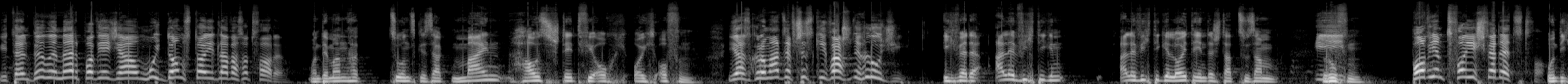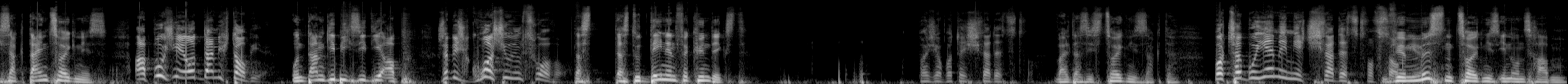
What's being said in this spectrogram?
I ten były mer powiedział, mój dom stoi dla was otworem. Und der Mann hat zu uns gesagt, mein Haus steht für euch, euch offen. Ja zgromadzę wszystkich ważnych ludzi Ich werde alle wichtigen, alle wichtige Leute in der Stadt i zusammenrufen. powiem twoje świadectwo, Und ich sage dein Zeugnis. a później oddam ich tobie, Und dann gebe ich sie dir ab, żebyś głosił im słowo. dass, dass du denen verkündigst. Powiedział, bo to jest świadectwo. Weil das ist Zeugnis, sagt er. Potrzebujemy mieć świadectwo w Wir sobie. müssen Zeugnis in uns haben.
